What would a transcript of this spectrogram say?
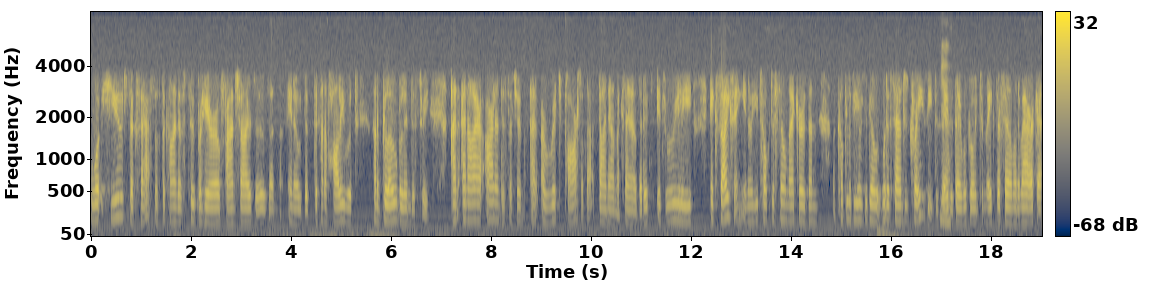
what huge success of the kind of superhero franchises and you know the, the kind of Hollywood kind of global industry, and and our, Ireland is such a, a, rich part of that dynamic now that it's it's really exciting. You know, you talk to filmmakers, and a couple of years ago it would have sounded crazy to say Yeah. that they were going to make their film in America,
